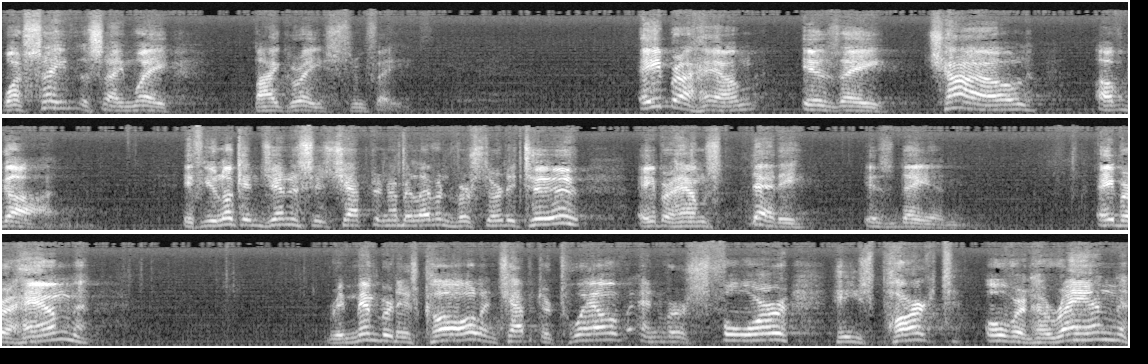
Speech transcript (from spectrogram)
was saved the same way by grace through faith. Abraham is a child of God. If you look in Genesis chapter number 11, verse 32, Abraham's daddy is dead. Abraham remembered his call in chapter 12 and verse 4. He's parked over in Haran.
